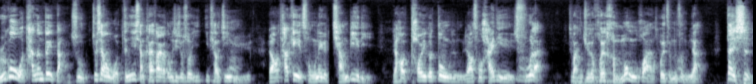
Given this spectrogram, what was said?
如果我它能被挡住，就像我曾经想开发一个东西，就说一一条金鱼，嗯。然后它可以从那个墙壁里，然后掏一个洞，然后从海底里出来，嗯。对吧？你觉得会很梦幻，会怎么怎么样？但是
